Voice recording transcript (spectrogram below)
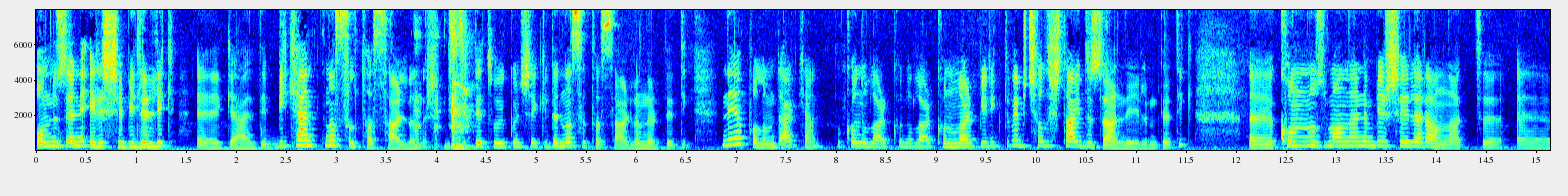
Onun üzerine erişebilirlik e, geldi. Bir kent nasıl tasarlanır? Bisiklete uygun şekilde nasıl tasarlanır dedik. Ne yapalım derken bu konular konular konular birikti ve bir çalıştay düzenleyelim dedik. E, konunun uzmanlarının bir şeyler anlattığı, e,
